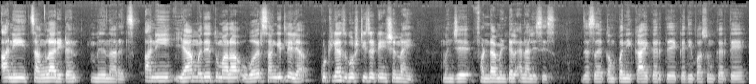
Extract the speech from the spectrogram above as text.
आणि चांगला रिटर्न मिळणारच. आणि यामध्ये तुम्हाला वर सांगितलेल्या कुठल्याच गोष्टीचं टेन्शन नाही. म्हणजे फंडामेंटल ॲनालिसिस जसं कंपनी काय करते कधीपासून करते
